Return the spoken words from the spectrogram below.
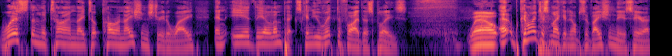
Worse than the time they took Coronation Street away and aired the Olympics. Can you rectify this, please?" Well, Uh, can I just make an observation there, Sarah?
